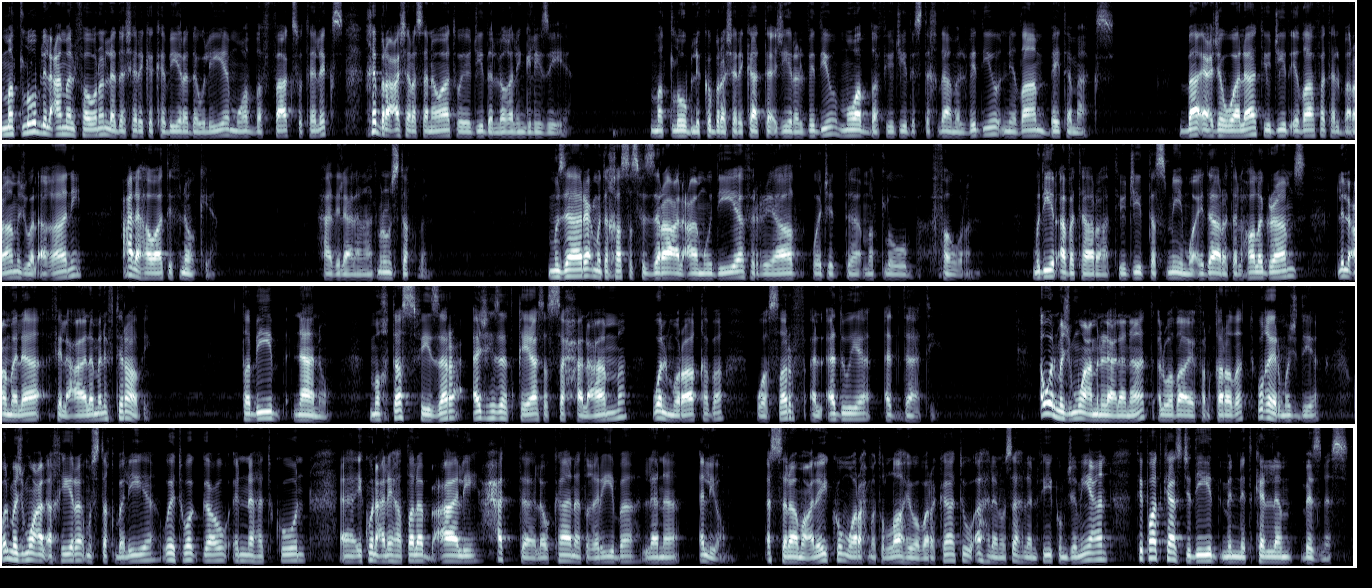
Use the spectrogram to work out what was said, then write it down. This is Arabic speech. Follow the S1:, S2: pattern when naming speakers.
S1: مطلوب للعمل فورا لدى شركة كبيرة دولية موظف فاكس وتيلكس خبرة عشر سنوات ويجيد اللغة الإنجليزية. مطلوب لكبرى شركات تأجير الفيديو موظف يجيد استخدام الفيديو نظام بيتا ماكس بائع جوالات يجيد إضافة البرامج والأغاني على هواتف نوكيا. هذه الإعلانات من المستقبل. مزارع متخصص في الزراعة العامودية في الرياض وجدة مطلوب فورا. مدير أفاتارات يجيد تصميم وإدارة الهولوجرامز للعملاء في العالم الافتراضي طبيب نانو مختص في زرع أجهزة قياس الصحة العامة والمراقبة وصرف الأدوية الذاتي. أول مجموعة من الإعلانات الوظائف انقرضت وغير مجدية، والمجموعة الأخيرة مستقبلية ويتوقعوا أنها تكون آه، يكون عليها طلب عالي حتى لو كانت غريبة لنا اليوم. السلام عليكم ورحمة الله وبركاته، أهلا وسهلا فيكم جميعا في بودكاست جديد من نتكلم بزنس.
